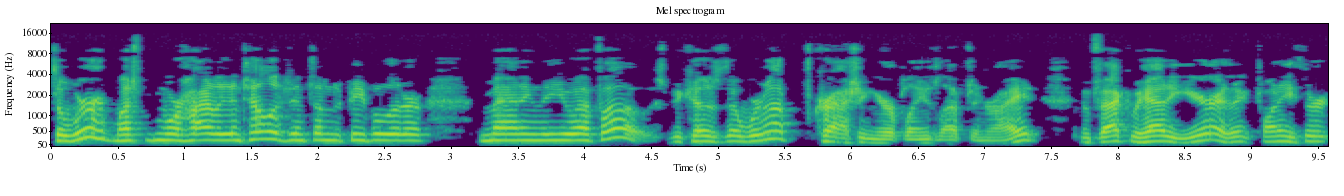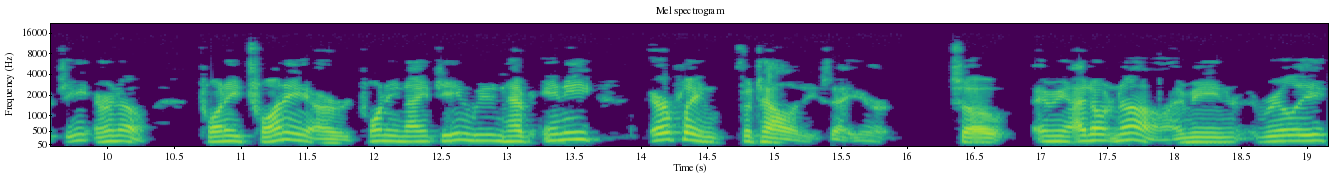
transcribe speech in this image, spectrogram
So we're much more highly intelligent than the people that are manning the UFOs because the, we're not crashing airplanes left and right. In fact, we had a year, I think 2013 or no, 2020 or 2019, we didn't have any airplane fatalities that year. So, I mean, I don't know. I mean, really,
